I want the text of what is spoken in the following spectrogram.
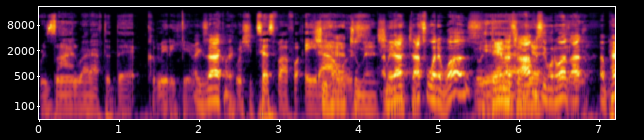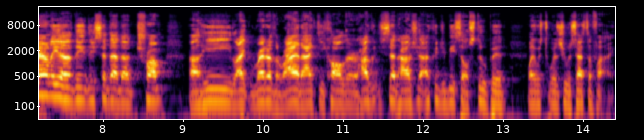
resigned right after that committee hearing. Exactly. When she testified for eight She hours. had to, man. She I mean, had that, to. that's what it was. It was Yeah. That's damaging. obviously yeah. what it was. I, apparently, uh, they, they said that uh, Trump, uh, he like read her the riot act. He called her. How could he said how, she, how could you be so stupid when, it was, when she was testifying?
